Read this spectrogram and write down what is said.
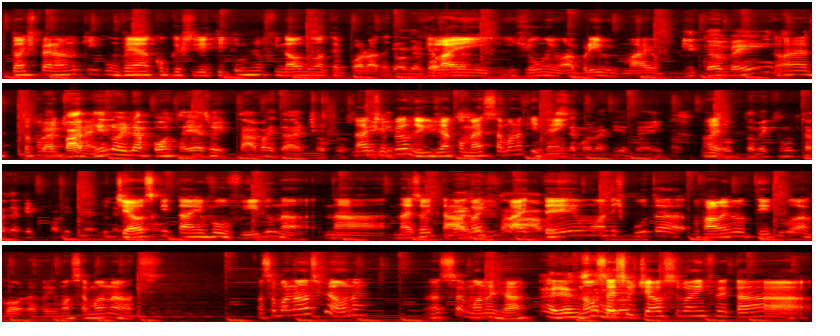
estão esperando que venha a conquista de títulos no final de uma temporada. De uma Porque lá temporada. em junho, abril, maio. E também Então é vai totalmente diferente. batendo aí na porta aí as oitavas da Champions Da Champions League já começa semana que vem. Semana que vem. Vai. Assunto também que vamos trazer aqui pro podcast. O né? Chelsea que está envolvido na, na- nas oitavas, Nas vai oitavas. ter uma disputa valendo o título agora, uma semana antes. Uma semana antes não, né? Essa semana já. É, já não sei se semana- o Chelsea vai enfrentar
